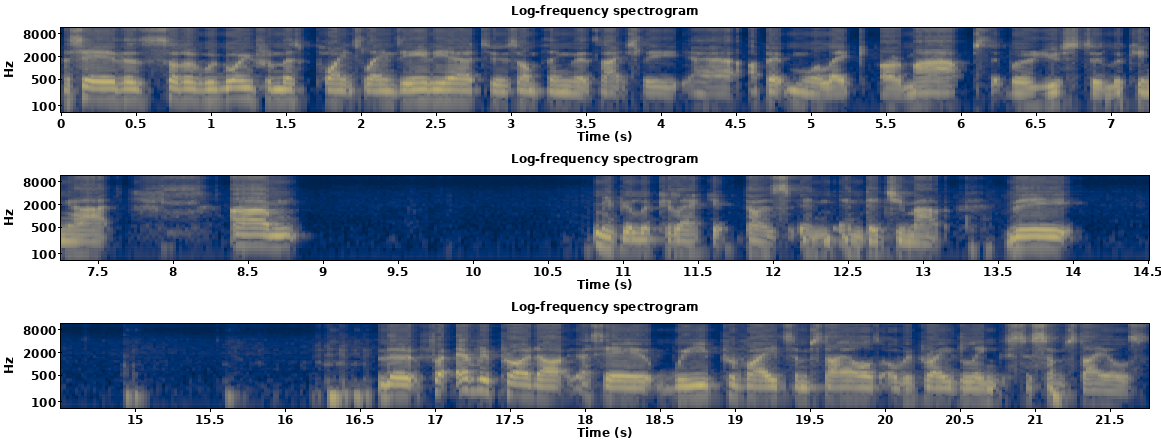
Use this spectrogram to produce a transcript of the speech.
I say there's sort of, we're going from this points lines area to something that's actually uh, a bit more like our maps that we're used to looking at. Um, maybe looking like it does in, in Digimap. The, the, for every product, I say we provide some styles or we provide links to some styles.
